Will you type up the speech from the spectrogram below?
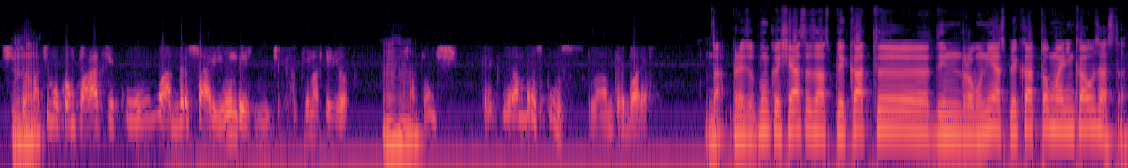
Și uh-huh. să facem o comparație cu adversarii, unde în ce campionate joc. Uh-huh. Și atunci, cred că am răspuns la întrebarea asta. Da, presupun că și astăzi ați plecat uh, din România, ați plecat tocmai din cauza asta.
